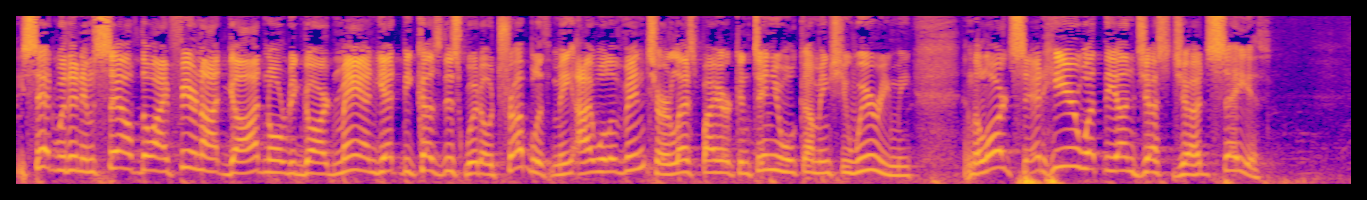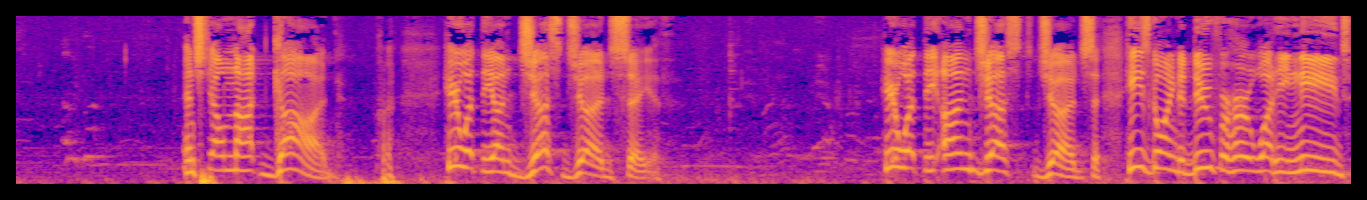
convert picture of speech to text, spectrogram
he said within himself, Though I fear not God, nor regard man, yet because this widow troubleth me, I will avenge her, lest by her continual coming she weary me. And the Lord said, Hear what the unjust judge saith. And shall not God hear what the unjust judge saith? Hear what the unjust judge said. He's going to do for her what he needs,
